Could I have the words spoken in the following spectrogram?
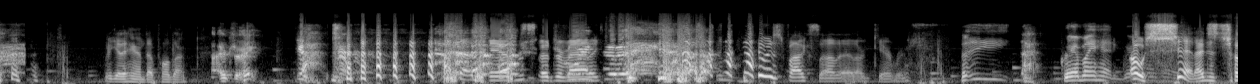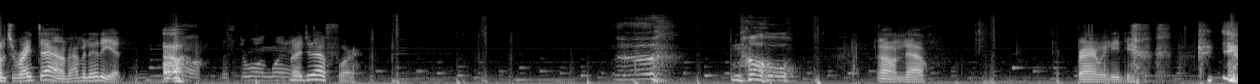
got Let me get a hand up, hold on. I tried. Yeah! that hand's so dramatic. We did it. I wish Fox saw that on camera. Grab my head. Grab Oh my shit, I just jumped right down. I'm an idiot. Oh. Oh, that's the wrong way. What did I do that for? Uh, no. Oh no. Brian, we need you. You,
